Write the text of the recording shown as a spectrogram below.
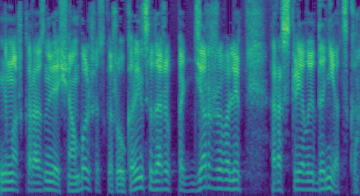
немножко разные вещи. Я вам больше скажу. Украинцы даже поддерживали расстрелы Донецка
